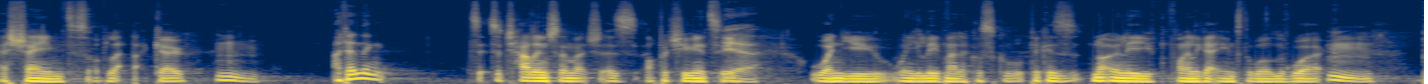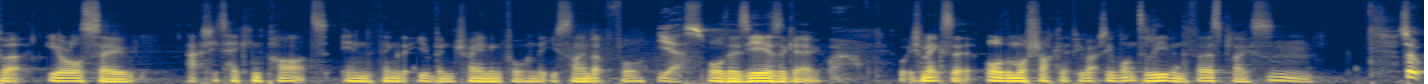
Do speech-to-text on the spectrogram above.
a shame to sort of let that go. Mm. I don't think it's, it's a challenge so much as opportunity Yeah. When you when you leave medical school because not only are you finally getting into the world of work, Mm. but you're also actually taking part in the thing that you've been training for and that you signed up for Yes. all those years ago. Wow. Which makes it all the more shocking that people actually want to leave in the first place. Mm. So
